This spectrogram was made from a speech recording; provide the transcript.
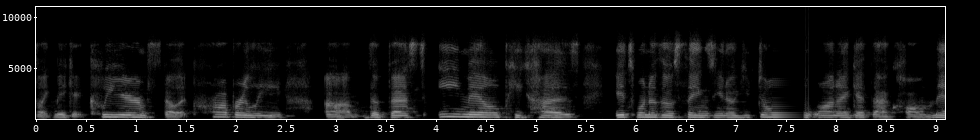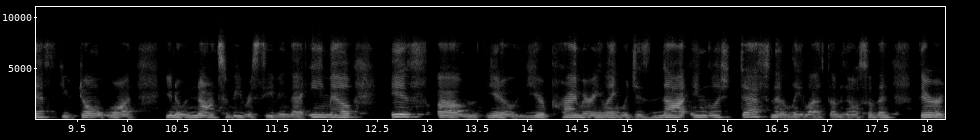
like make it clear, spell it properly, um, the best email because it's one of those things, you know, you don't want to get that call missed. You don't want, you know, not to be receiving that email. If, um, you know, your primary language is not English, definitely let them know. So then there, are,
